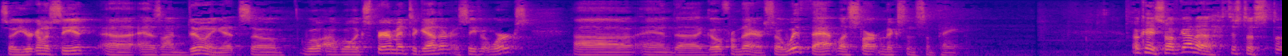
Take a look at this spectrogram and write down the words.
so you're gonna see it uh, as I'm doing it. So we'll, uh, we'll experiment together and see if it works uh, and uh, go from there. So with that, let's start mixing some paint. Okay, so I've got a just a,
